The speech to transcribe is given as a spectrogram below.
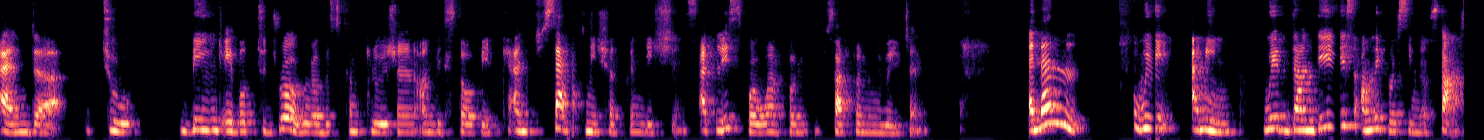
and uh, to being able to draw robust conclusion on this topic and to set initial conditions, at least for one from star forming region. And then we, I mean, we've done this only for single stars,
